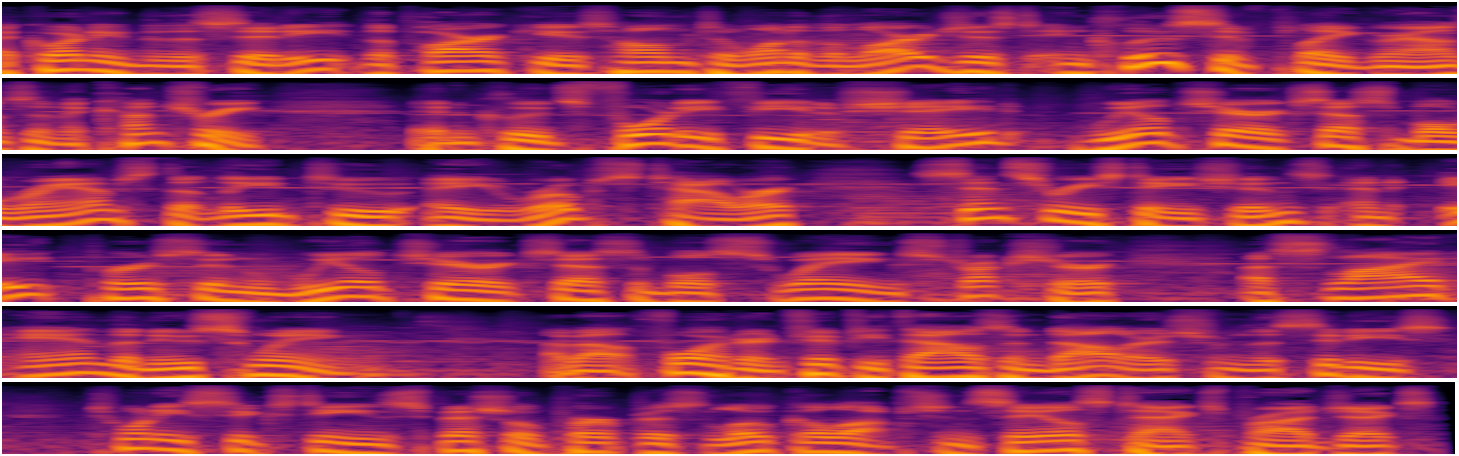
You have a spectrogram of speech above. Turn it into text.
According to the city, the park is home to one of the largest inclusive playgrounds in the country. It includes 40 feet of shade, wheelchair accessible ramps that lead to a ropes tower, sensory stations, an eight person wheelchair accessible swaying structure, a slide, and the new swing. About $450,000 from the city's 2016 special purpose local option sales tax projects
